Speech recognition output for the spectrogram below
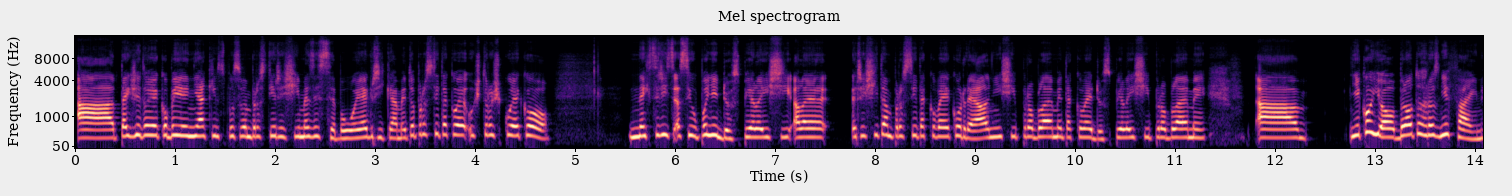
A takže to jakoby nějakým způsobem prostě řeší mezi sebou. Jak říkám, je to prostě takové už trošku jako, nechci říct asi úplně dospělejší, ale řeší tam prostě takové jako reálnější problémy, takové dospělejší problémy a jako jo, bylo to hrozně fajn.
